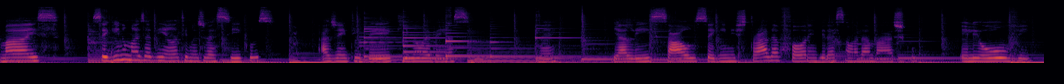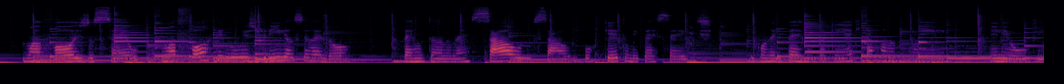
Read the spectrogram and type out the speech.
Mas, seguindo mais adiante nos versículos, a gente vê que não é bem assim, né? E ali, Saulo, seguindo estrada fora em direção a Damasco, ele ouve uma voz do céu, uma forte luz brilha ao seu redor, perguntando, né? Saulo, Saulo, por que tu me persegues? E quando ele pergunta quem é que está falando com ele, ele ouve:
